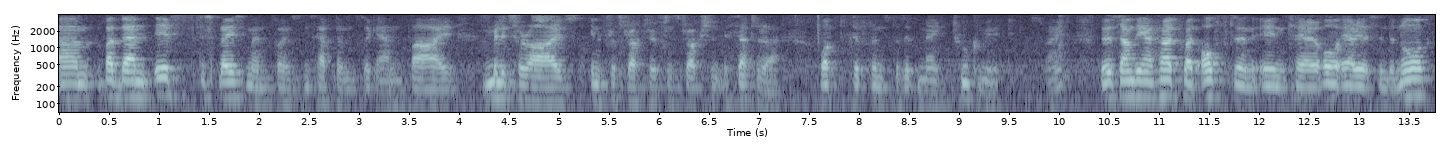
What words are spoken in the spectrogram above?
Um, but then, if displacement, for instance, happens again by militarized infrastructure construction, etc., what difference does it make to communities, right? This is something I heard quite often in KIO areas in the north,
